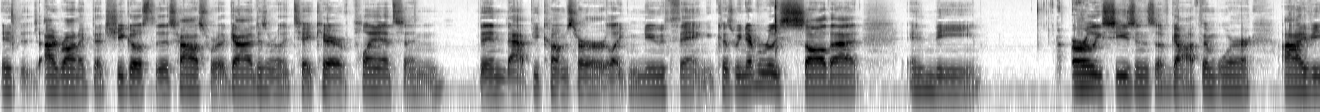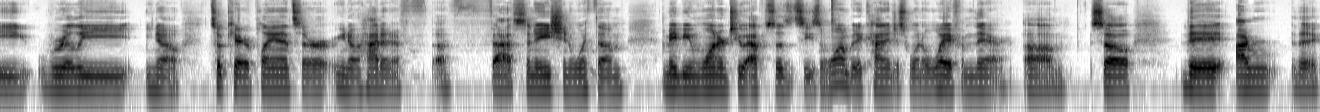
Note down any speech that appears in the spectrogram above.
it's ironic that she goes to this house where the guy doesn't really take care of plants and then that becomes her like new thing because we never really saw that in the early seasons of Gotham where Ivy really, you know, took care of plants or, you know, had an, a, fascination with them maybe in one or two episodes of season one, but it kind of just went away from there. Um, so the I the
